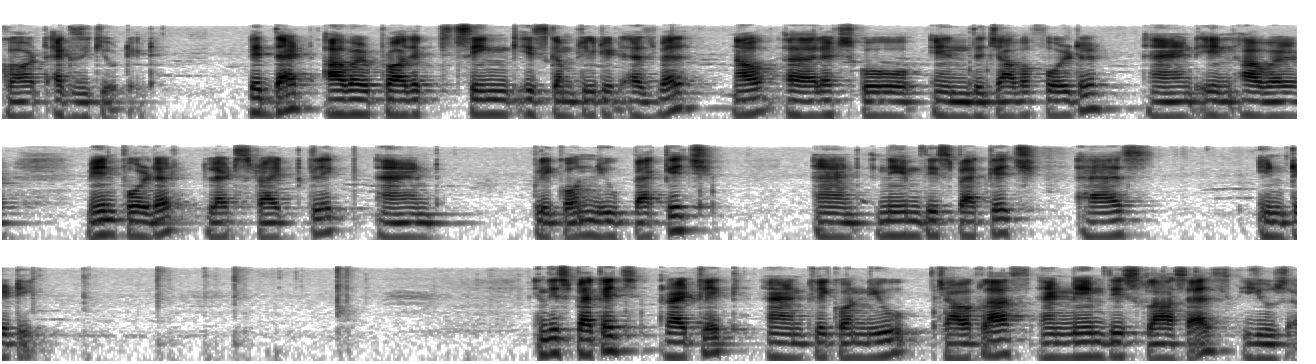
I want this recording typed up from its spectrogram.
got executed. With that our project sync is completed as well. Now uh, let's go in the Java folder and in our main folder let's right click and click on new package and name this package as entity in this package right click and click on new java class and name this class as user.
